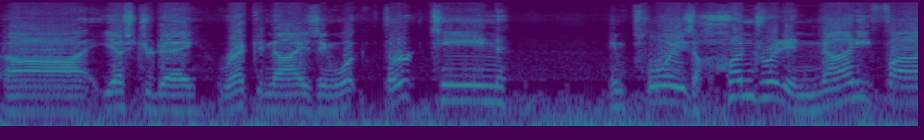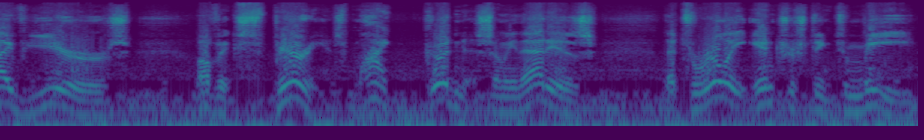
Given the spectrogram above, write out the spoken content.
uh, yesterday, recognizing what 13 employees, 195 years of experience. My goodness, I mean that is that's really interesting to me.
